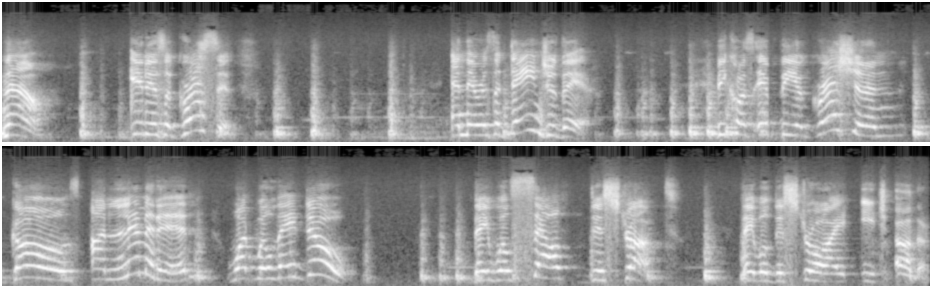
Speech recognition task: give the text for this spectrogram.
Now, it is aggressive. And there is a danger there. Because if the aggression goes unlimited, what will they do? They will self-destruct. They will destroy each other.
